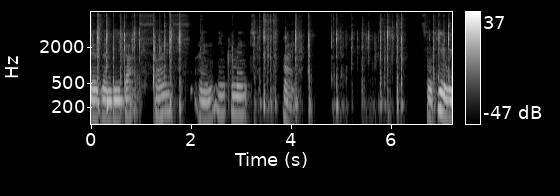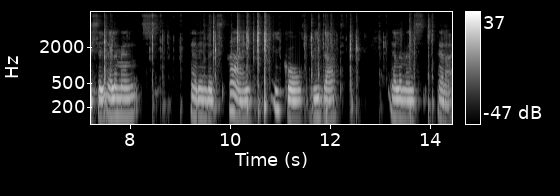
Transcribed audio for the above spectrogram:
less than v dot size and increment i. So here we say elements at index i equals v dot elements at i.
